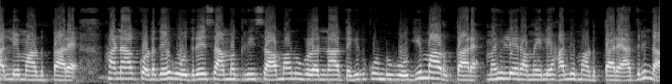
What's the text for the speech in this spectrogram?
ಹಲ್ಲೆ ಮಾಡುತ್ತಾರೆ. ಹಣ ಕೊಡದೆ ಹೋದರೆ ಸಾಮಗ್ರಿ, ಸಾಮಾನುಗಳನ್ನು ತೆಗೆದುಕೊಂಡು ಹೋಗಿ ಮಾರುತ್ತಾರೆ. ಮಹಿಳೆಯರ ಮೇಲೆ ಹಲ್ಲೆ ಮಾಡುತ್ತಾರೆ. ಆದ್ರಿಂದ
